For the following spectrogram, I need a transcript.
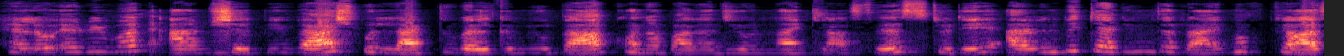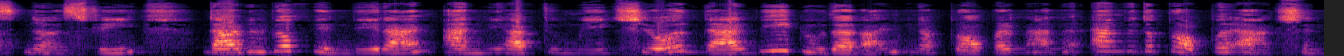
Hello everyone, I'm Shilpi Vaish. Would like to welcome you back on our Balajee online classes. Today I will be telling the rhyme of class nursery that will be of Hindi rhyme and we have to make sure that we do the rhyme in a proper manner and with a proper action.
